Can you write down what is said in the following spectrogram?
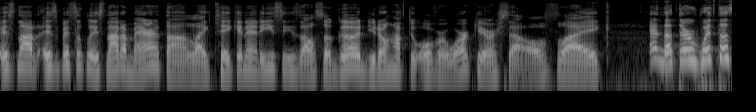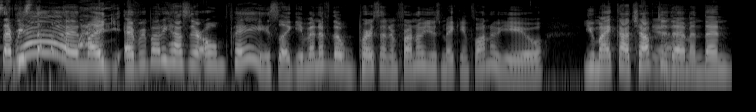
It's not. It's basically. It's not a marathon. Like taking it easy is also good. You don't have to overwork yourself. Like and that they're with us every step. yeah, and like everybody has their own pace. Like even if the person in front of you is making fun of you, you might catch up to them and then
